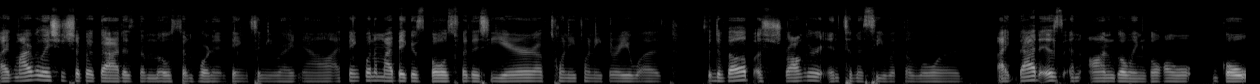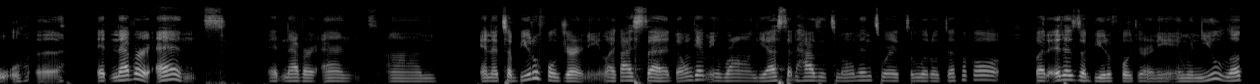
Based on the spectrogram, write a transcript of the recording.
Like my relationship with God is the most important thing to me right now. I think one of my biggest goals for this year of 2023 was to develop a stronger intimacy with the Lord. Like that is an ongoing goal. Goal. Ugh. It never ends. It never ends. Um, and it's a beautiful journey. Like I said, don't get me wrong. Yes, it has its moments where it's a little difficult, but it is a beautiful journey. And when you look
